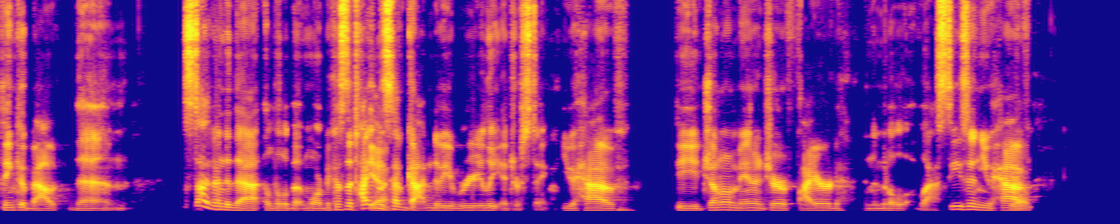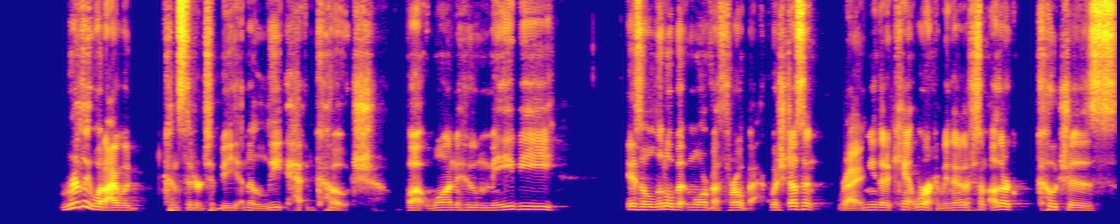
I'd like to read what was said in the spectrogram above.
think about them. Let's dive into that a little bit more because the Titans Yeah. have gotten to be really interesting. You have the general manager fired in the middle of last season. You have really what I would consider to be an elite head coach, but one who maybe is a little bit more of a throwback, which doesn't Right. mean that it can't work. I mean, there are some other coaches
